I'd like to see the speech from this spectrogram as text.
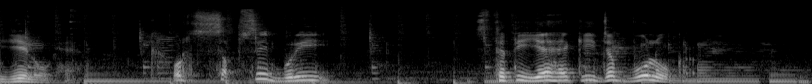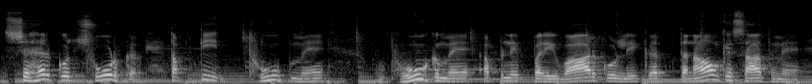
ये लोग हैं। और सबसे बुरी स्थिति यह है कि जब वो लोग शहर को छोड़कर तपती धूप में, भूख में अपने परिवार को लेकर तनाव के साथ में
